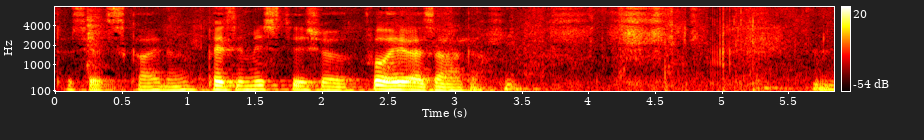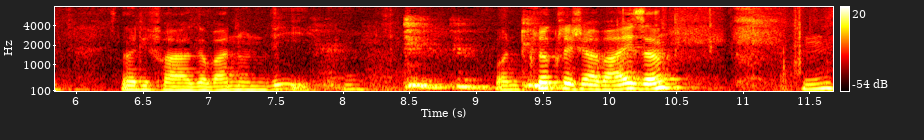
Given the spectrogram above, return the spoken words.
Das ist jetzt keine pessimistische Vorhersage. Es ist nur die Frage, wann und wie. Und glücklicherweise hm,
